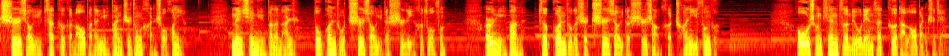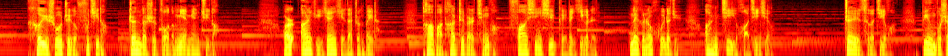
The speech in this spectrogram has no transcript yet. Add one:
池小雨在各个老板的女伴之中很受欢迎，那些女伴的男人都关注池小雨的实力和作风，而女伴们则关注的是池小雨的时尚和穿衣风格。欧胜天则流连在各大老板之间，可以说这个夫妻档真的是做的面面俱到。而安雨嫣也在准备着。他把他这边的情况发信息给了一个人，那个人回了句：“按计划进行。”这次的计划并不是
